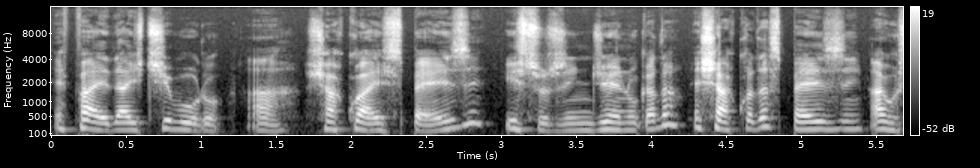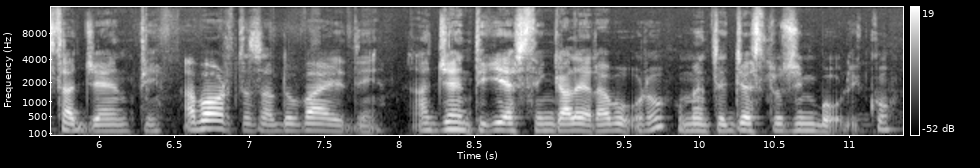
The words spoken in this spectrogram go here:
e fai dai ciburu a sciacquare spesi, isso si ingenucada e sciacqua da spesi a questa gente. A volte sa dove di a gente che è in galera puro, come gesto simbolico,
